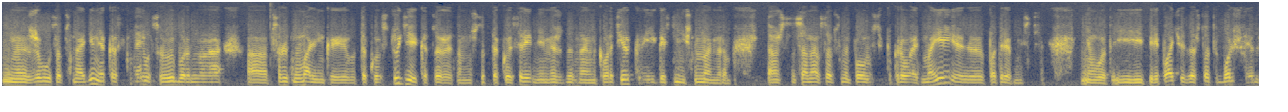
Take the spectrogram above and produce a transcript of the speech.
живу, собственно, один, я как раз остановил свой выбор на а, абсолютно маленькой вот такой студии, которая там что-то такое среднее между, наверное, квартиркой и гостиничным номером. Потому что она, собственно, полностью покрывает мои э, потребности. Вот, и переплачивать за что-то больше, я бы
